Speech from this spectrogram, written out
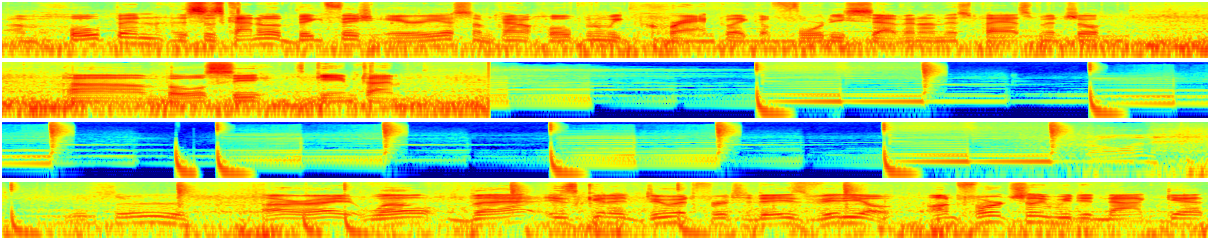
I'm hoping, this is kind of a big fish area, so I'm kind of hoping we crack like a 47 on this pass, Mitchell. Um, but we'll see, it's game time. Sir. All right, well, that is gonna do it for today's video. Unfortunately, we did not get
